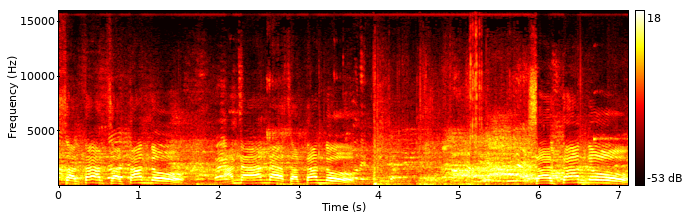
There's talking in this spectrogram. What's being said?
Saltar, saltando. Anda, anda. Saltando. Saltando,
